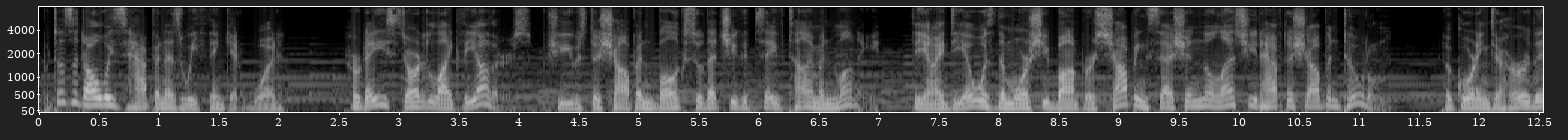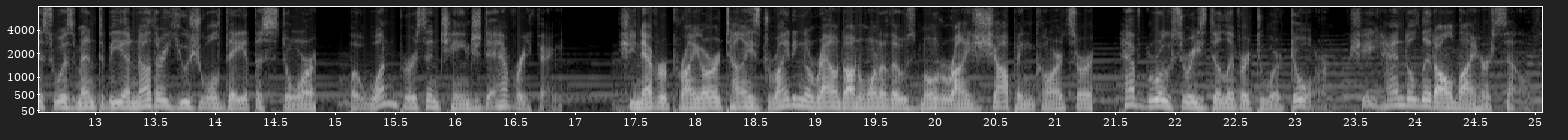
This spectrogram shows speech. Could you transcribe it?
But does it always happen as we think it would? Her days started like the others. She used to shop in bulk so that she could save time and money. The idea was the more she bought per shopping session, the less she'd have to shop in total. According to her, this was meant to be another usual day at the store, but one person changed everything. She never prioritized riding around on one of those motorized shopping carts or have groceries delivered to her door. She handled it all by herself.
